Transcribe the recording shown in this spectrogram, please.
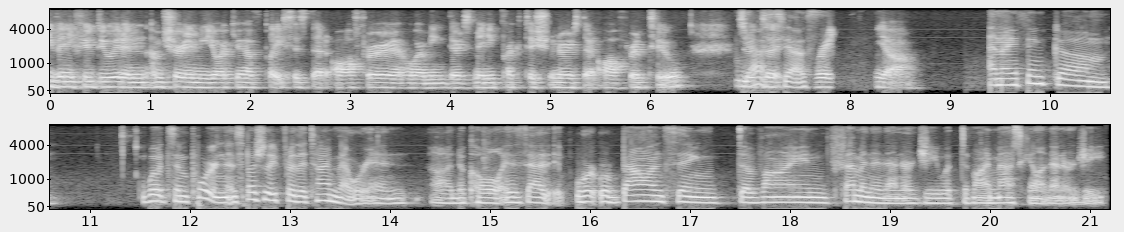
even if you do it and i'm sure in new york you have places that offer or i mean there's many practitioners that offer too so yes yes great, yeah and i think um, what's important, especially for the time that we're in, uh, Nicole, is that we're, we're balancing divine feminine energy with divine masculine energy.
